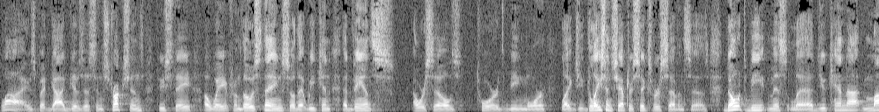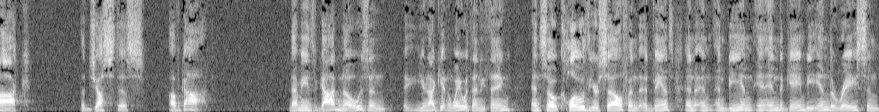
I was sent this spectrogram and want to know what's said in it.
lives, but God gives us instructions to stay away from those things so that we can advance ourselves towards being more like Jesus. Galatians chapter 6 verse 7 says, "Don't be misled. You cannot mock the justice of God." That means God knows and you're not getting away with anything. And so clothe yourself and advance and, and, and be in, in the game, be in the race. And,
